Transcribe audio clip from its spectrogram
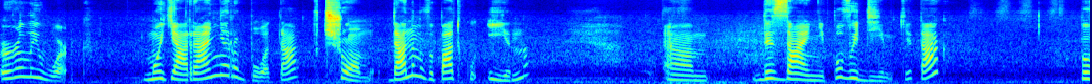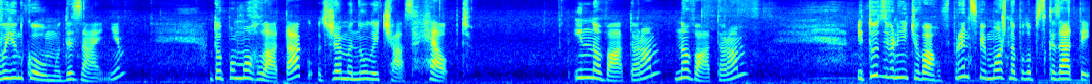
early work. Моя рання робота в чому? В даному випадку in ем, дизайні поведінки, так? поведінковому дизайні допомогла, так? От Вже минулий час. Helped. Інноваторам, новаторам. І тут зверніть увагу, в принципі, можна було б сказати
